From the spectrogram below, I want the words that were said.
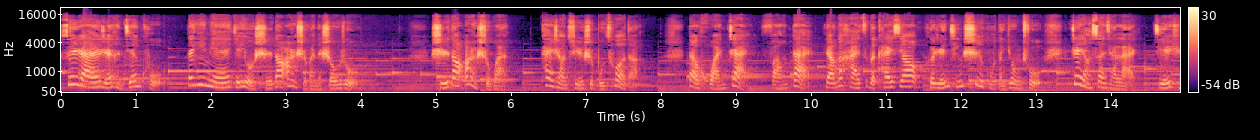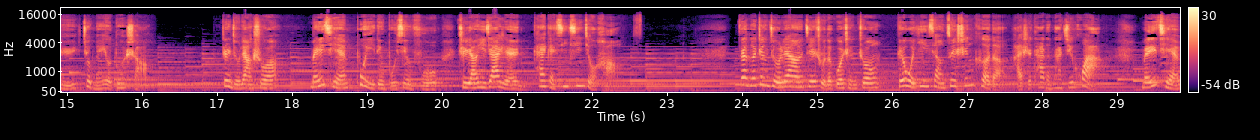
虽然人很艰苦，但一年也有十到二十万的收入。十到二十万，看上去是不错的，但还债、房贷、两个孩子的开销和人情世故等用处，这样算下来，结余就没有多少。郑九亮说：“没钱不一定不幸福，只要一家人开开心心就好。”在和郑九亮接触的过程中，给我印象最深刻的还是他的那句话。没钱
